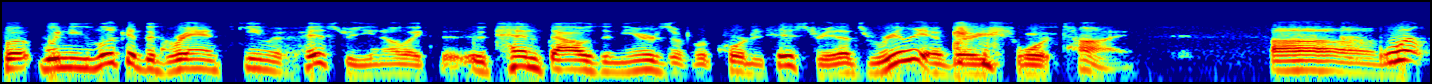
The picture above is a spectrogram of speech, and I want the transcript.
but when you look at the grand scheme of history, you know, like the 10,000 years of recorded history, that's really a very short time. Um, well,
